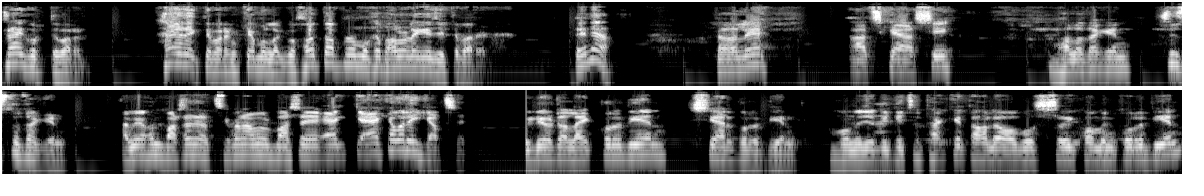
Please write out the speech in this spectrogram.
ট্রাই করতে পারেন। খায় দেখতে পারেন, কেমন লাগবে? হয়তো আপনার মুখে ভালো লেগে যেতে পারে। তাই না? তাহলে আজকে আসি। ভালো থাকেন, সুস্থ থাকেন। আমি এখন বাসা যাচ্ছি মানে আমার বাসায় এক- একেবারেই কাছে। ভিডিওটা লাইক করে দিয়েন শেয়ার করে দিয়েন। মনে যদি কিছু থাকে তাহলে অবশ্যই কমেন্ট করে দিয়েন।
